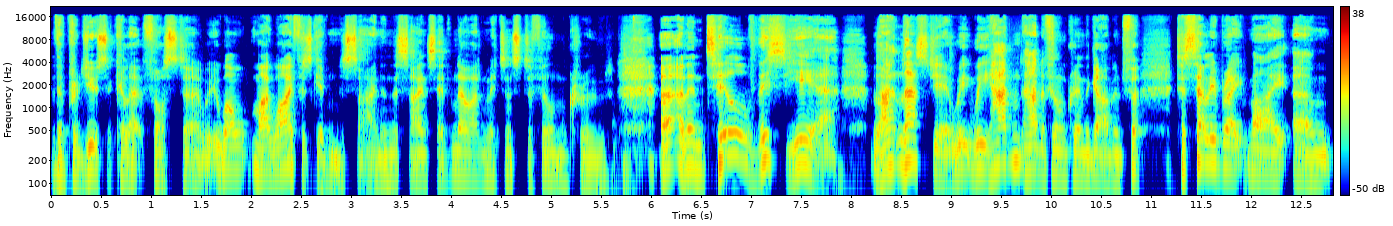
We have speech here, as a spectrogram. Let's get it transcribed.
the producer, Colette Foster. Well, my wife was given a sign, and the sign said, no admittance to film crews. Uh, and until this year, last year, we, we hadn't had a film crew in the garden. For, to celebrate my um,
